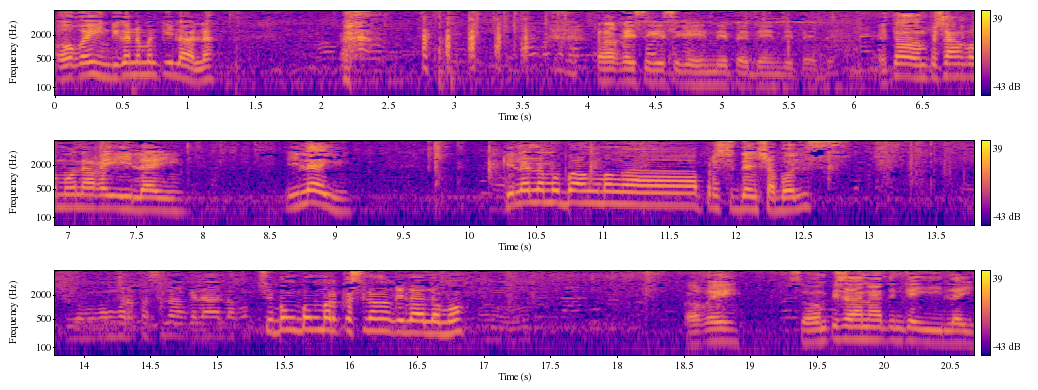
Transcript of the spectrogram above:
Okay, hindi ka naman kilala. okay, sige, sige. Hindi pwede, hindi pwede. Ito, umpisahan ko muna kay Ilay. Ilay, kilala mo ba ang mga presidentiables? Si Bongbong Marcos lang ang kilala ko. Si Bongbong Marcos lang ang kilala mo? Okay. So, umpisahan natin kay Ilay.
